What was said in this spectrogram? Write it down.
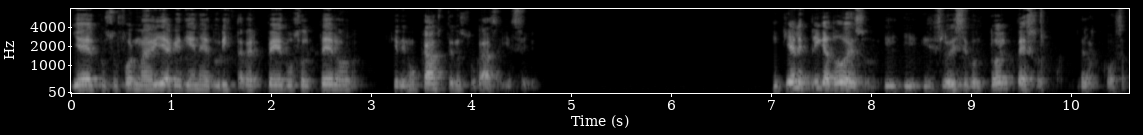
y él con su forma de vida que tiene de turista perpetuo, soltero, que tiene un cáncer en su casa, qué sé yo. Y que ella le explica todo eso, y, se lo dice con todo el peso de las cosas.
